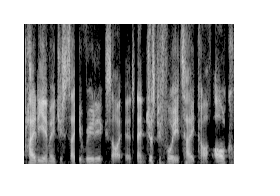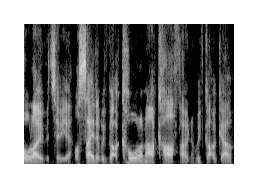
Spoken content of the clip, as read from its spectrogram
play the image, you say you're really excited. Then just before you take off, I'll call over to you. I'll say that we've got a call on our car phone and we've got to go. And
